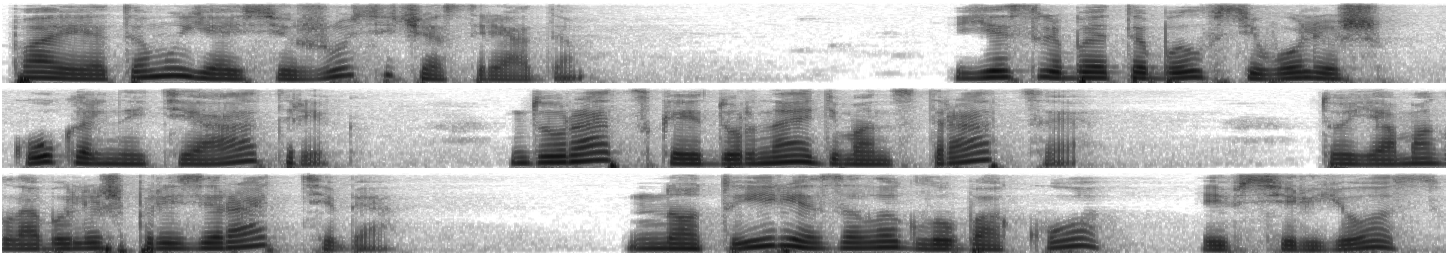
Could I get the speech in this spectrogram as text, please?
поэтому я и сижу сейчас рядом. Если бы это был всего лишь кукольный театрик, дурацкая и дурная демонстрация, то я могла бы лишь презирать тебя. Но ты резала глубоко и всерьез.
